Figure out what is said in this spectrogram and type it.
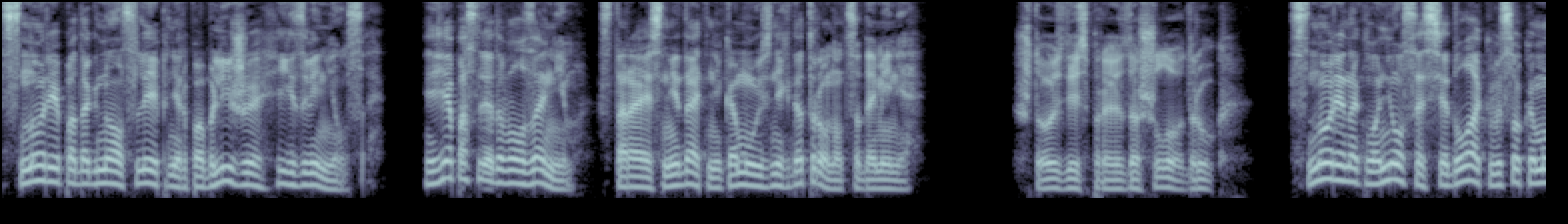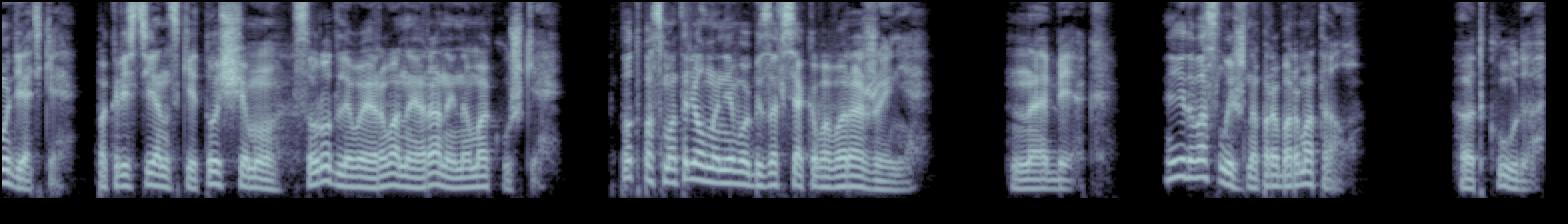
Снори подогнал Слейпнер поближе и извинился. Я последовал за ним, стараясь не дать никому из них дотронуться до меня. «Что здесь произошло, друг?» Снори наклонился с седла к высокому дядьке, по-крестьянски тощему, с уродливой рваной раной на макушке. Тот посмотрел на него безо всякого выражения. Набег. Едва слышно пробормотал. «Откуда?»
